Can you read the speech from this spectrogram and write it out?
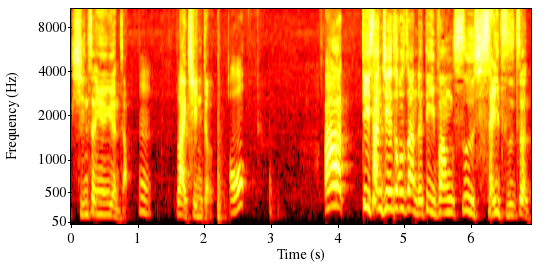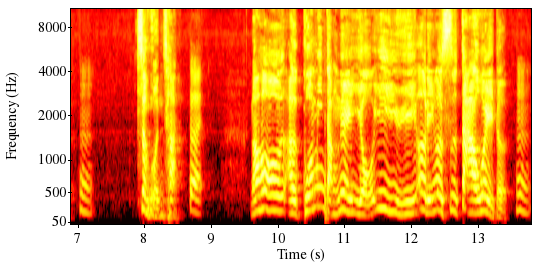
行政院院长？嗯，赖清德。哦，啊，第三接收站的地方是谁执政？嗯，郑文灿。对，然后呃，国民党内有益于二零二四大位的嗯，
